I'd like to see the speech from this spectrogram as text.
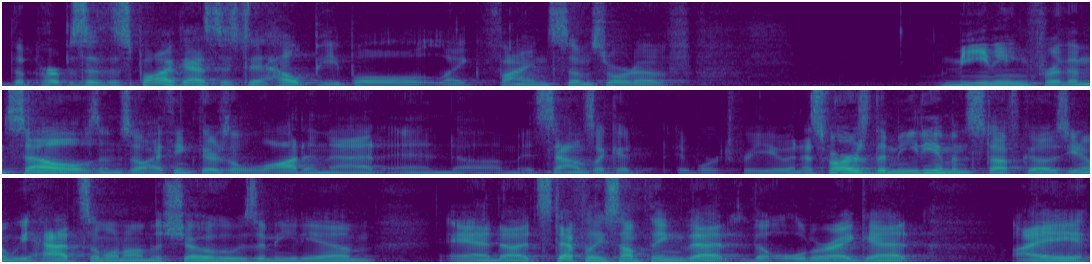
the purpose of this podcast is to help people like find some sort of meaning for themselves and so i think there's a lot in that and um, it sounds like it, it worked for you and as far as the medium and stuff goes you know we had someone on the show who was a medium and uh, it's definitely something that the older i get I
